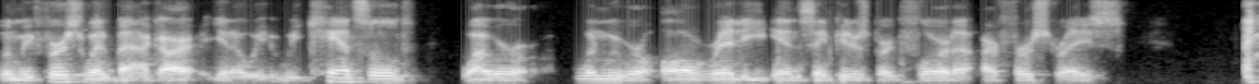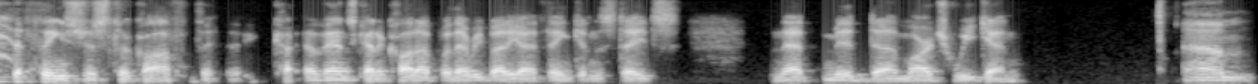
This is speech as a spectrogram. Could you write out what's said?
when we first went back. Our, you know, we, we canceled while we we're when we were already in St. Petersburg, Florida, our first race. Things just took off. The events kind of caught up with everybody, I think, in the states in that mid uh, March weekend. Um,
